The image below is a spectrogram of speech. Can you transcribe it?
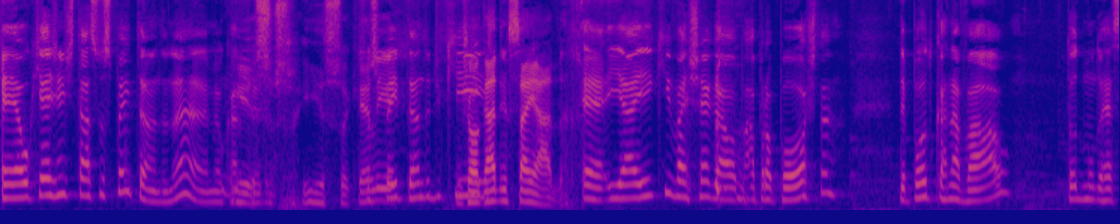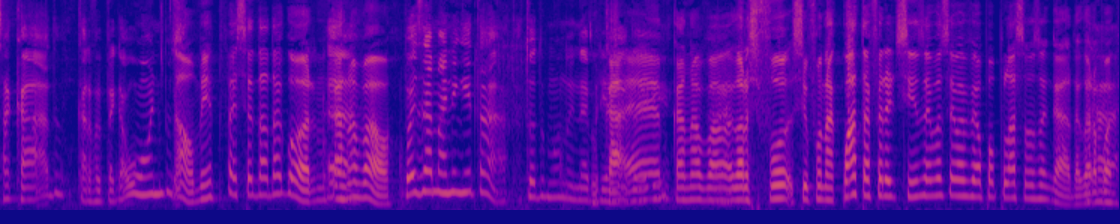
É o que a gente está suspeitando, né, meu caro isso, Pedro? Isso, aquele Suspeitando de que. Jogada ensaiada. É, e aí que vai chegar a proposta, depois do carnaval, todo mundo ressacado, o cara vai pegar o ônibus. Não, aumento vai ser dado agora, no é. carnaval. Pois é, mas ninguém tá. Tá todo mundo inebriado. Ca é, no carnaval. É. Agora, se for, se for na quarta-feira de cinza, aí você vai ver a população zangada. Agora, ah.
